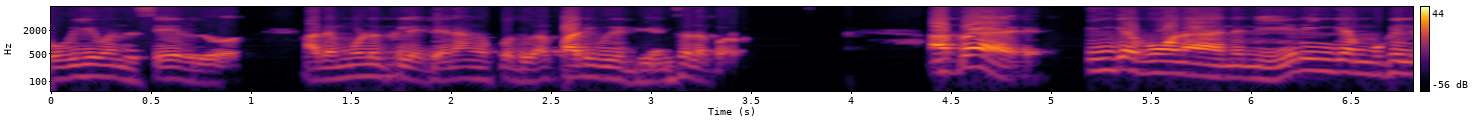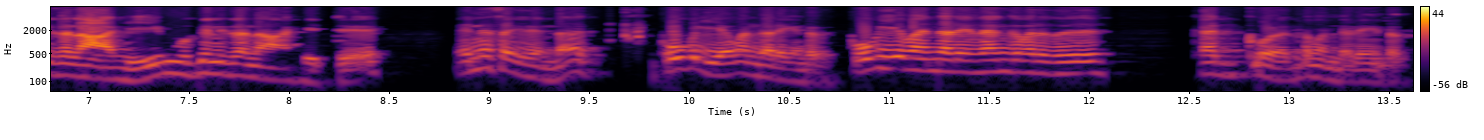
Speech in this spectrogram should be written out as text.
புவிய வந்து சேருதோ அதை முழுக்கலையே நாங்க பொதுவா படிவீட்டுன்னு சொல்ல போறோம் அப்ப இங்க போன அந்த நீர் இங்க முகில்கள் ஆகி முகில்கள் ஆகிட்டு என்ன செய்யுதுன்னா புவியை வந்தடைகின்றது. புவியை வந்தடைகிறது எங்க வருது? கற்கோளத்தை வந்தடைகின்றது.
